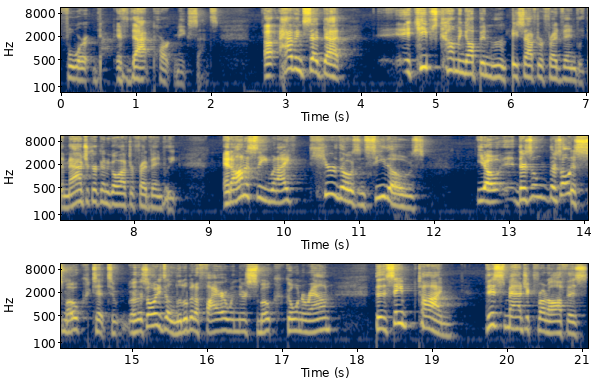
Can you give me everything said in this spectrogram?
for that, if that part makes sense. Uh, having said that, it keeps coming up in rumors after Fred VanVleet. The Magic are going to go after Fred VanVleet. And honestly, when I hear those and see those, you know, there's a, there's always smoke to, to or there's always a little bit of fire when there's smoke going around. But at the same time, this Magic front office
